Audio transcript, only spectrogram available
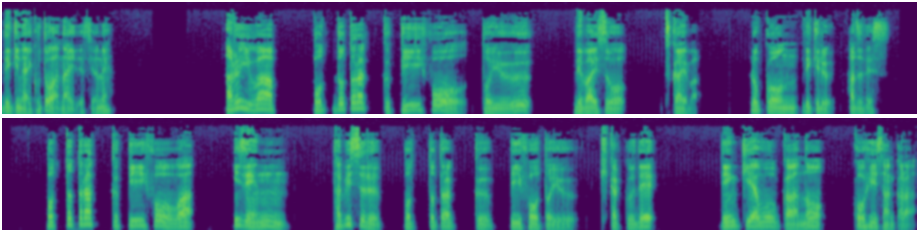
できないことはないですよね。あるいは、ポッドトラック P4 というデバイスを使えば、録音できるはずです。ポッドトラック P4 は、以前、旅するポッドトラック P4 という企画で、電気屋ウォーカーのコーヒーさんから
